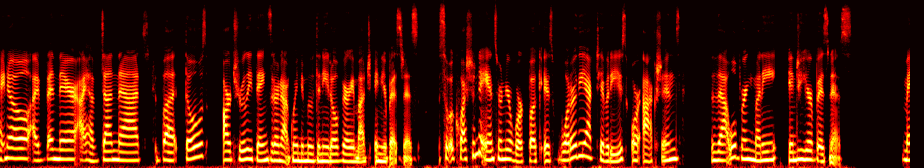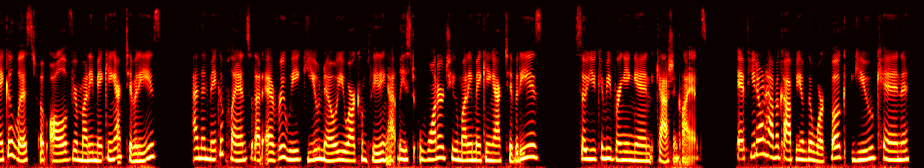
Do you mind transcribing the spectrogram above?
I know I've been there, I have done that, but those are truly things that are not going to move the needle very much in your business. So, a question to answer in your workbook is what are the activities or actions that will bring money into your business? Make a list of all of your money making activities and then make a plan so that every week you know you are completing at least one or two money making activities so you can be bringing in cash and clients. If you don't have a copy of the workbook, you can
